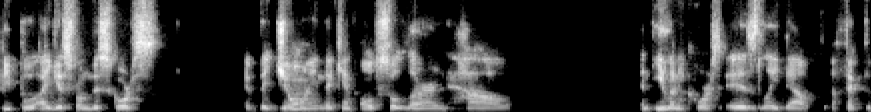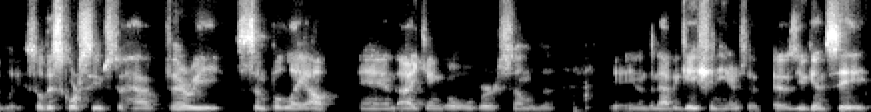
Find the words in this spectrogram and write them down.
people, I guess, from this course, if they join, they can also learn how an e-learning course is laid out effectively. So this course seems to have very simple layout, and I can go over some of the, you know, the navigation here. So as you can see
